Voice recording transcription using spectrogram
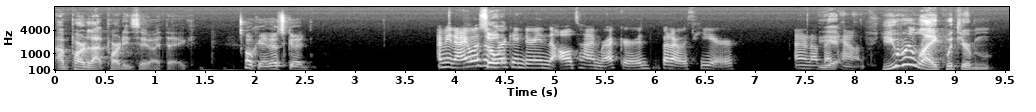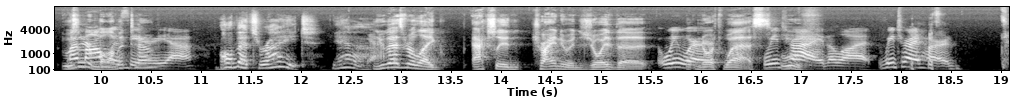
I'm part of that party too. I think. Okay, that's good. I mean, I wasn't So- working during the all-time record, but I was here. I don't know if Yeah. that counts. You were like with your was My it your mom mom was in here, town? yeah. Oh, that's right. Yeah. You guys were like actually trying to enjoy the We were. Northwest. We Oof. tried a lot. We tried hard.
